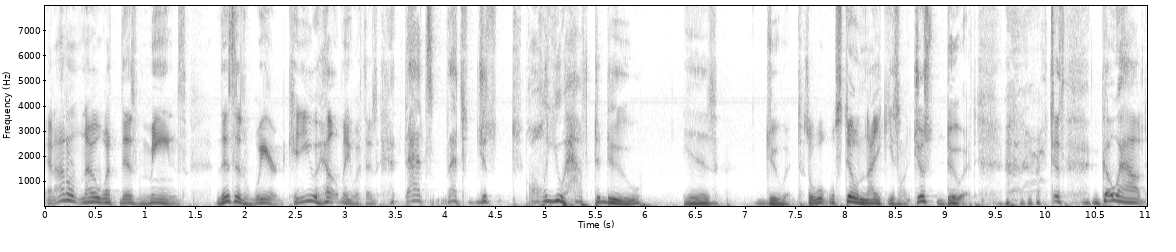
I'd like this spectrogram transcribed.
and I don't know what this means. This is weird. Can you help me with this? That's that's just all you have to do is do it. So we'll still Nike's on. Just do it. just go out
